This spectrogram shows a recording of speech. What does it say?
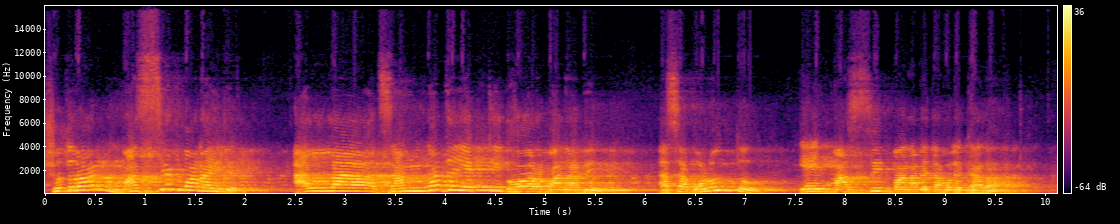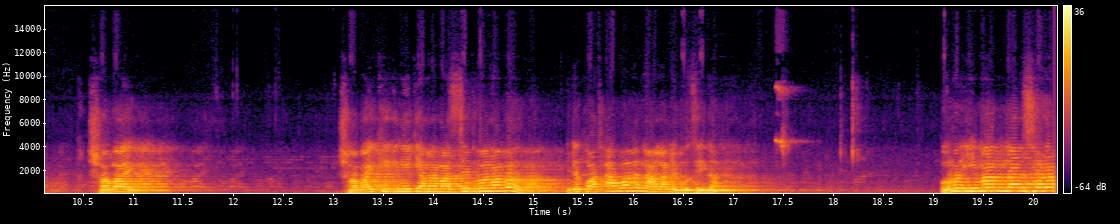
সুতরাং মসজিদ বানাইলে আল্লাহ জান্নাতে একটি ঘর বানাবে। আচ্ছা বলুন তো, এই মসজিদ বানাবে তাহলে কারা? সবাই? সবাইকে নিয়ে কি আমরা মসজিদ বানাবো? এটা কথা বলে, নাহলে আমি বুঝি না। কোন ইমানদার ছাড়া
